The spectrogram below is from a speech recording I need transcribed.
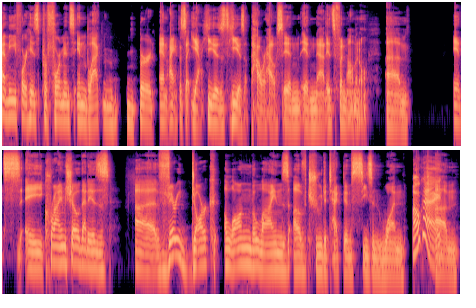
Emmy for his performance in Blackbird, and I have to say, yeah, he is he is a powerhouse in in that. It's phenomenal. Um, it's a crime show that is uh very dark along the lines of True Detective season one Okay. um,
